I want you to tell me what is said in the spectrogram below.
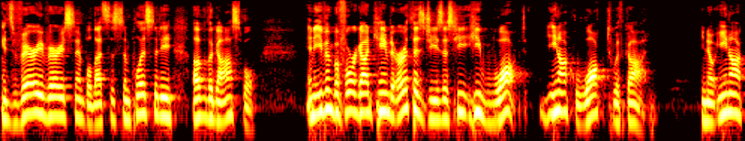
It's very, very simple. That's the simplicity of the gospel. And even before God came to earth as Jesus, he, he walked. Enoch walked with God. You know, Enoch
